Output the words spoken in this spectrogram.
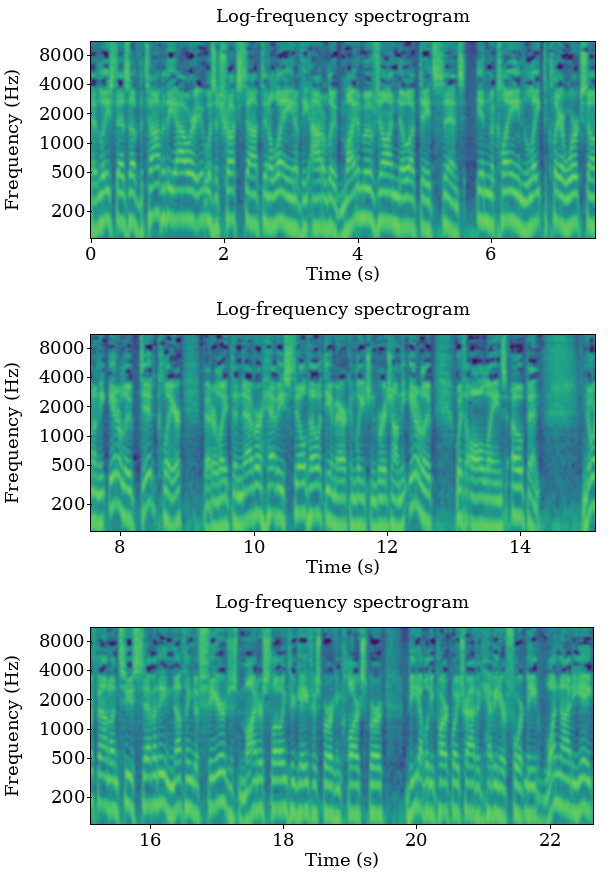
at least as of the top of the hour, it was a truck stopped in a lane of the outer loop. Might have moved on, no updates since. In McLean, late to clear work zone on the inner loop did clear. Better late than never. Heavy still, though, at the American Legion Bridge on the inner loop with all lanes open. Northbound on 270, nothing to fear, just minor slowing through Gaithersburg and Clarksburg. BW Parkway traffic heavy near Fort Meade. 198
